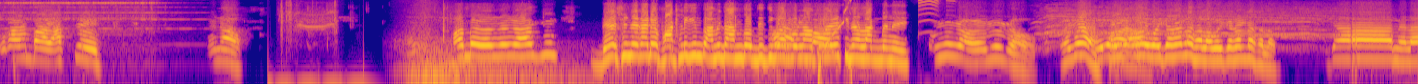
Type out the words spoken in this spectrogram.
ও কারণ ভাই আসছে। এই নাও। দেড় কাটে ফাটলে কিন্তু আমি দাম দর দিতে পারব না কিনা লাগবে না। ওই কাঁঠালটা ফেলাও ওই কাঁঠালটা ফেলাও। মেলা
